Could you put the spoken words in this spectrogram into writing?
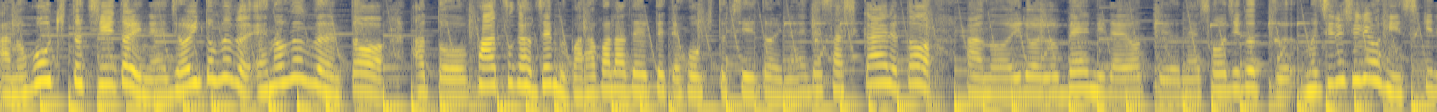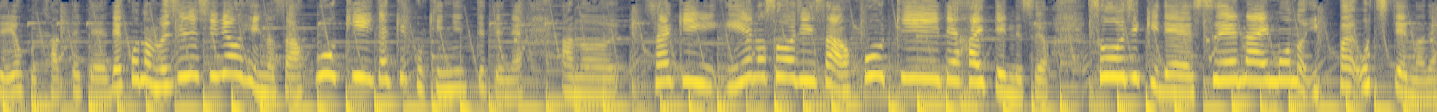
あの、ほうきとちりとりね、ジョイント部分、柄の部分と、あと、パーツが全部バラバラで売ってて、ほうきとちりとりね。で、差し替えると、あの、いろいろ便利だよっていうね、掃除グッズ、無印良品好きでよく買ってて、で、この無印良品のさ、ほうきが結構気に入っててね、あの、最近家の掃除にさ、ほうきで入ってんですよ。掃除機で吸えないものいっぱい落ちてんのね。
